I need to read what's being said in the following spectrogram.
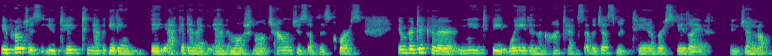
The approaches you take to navigating the academic and emotional challenges of this course, in particular, need to be weighed in the context of adjustment to university life in general.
